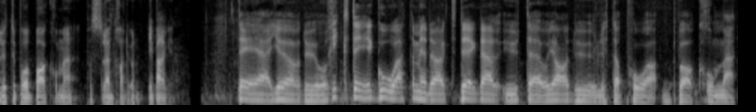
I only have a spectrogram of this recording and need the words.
lytter på Bakrommet på Studentradioen i Bergen. Det gjør du, og riktig god ettermiddag til deg der ute. Og ja, du lytter på Bakrommet.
